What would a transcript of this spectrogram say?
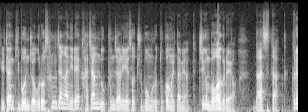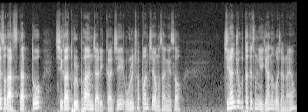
일단 기본적으로 상장한 일에 가장 높은 자리에서 주봉으로 뚜껑을 따면 지금 뭐가 그래요? 나스닥. 그래서 나스닥도 지가 돌파한 자리까지 오늘 첫 번째 영상에서 지난주부터 계속 얘기하는 거잖아요.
